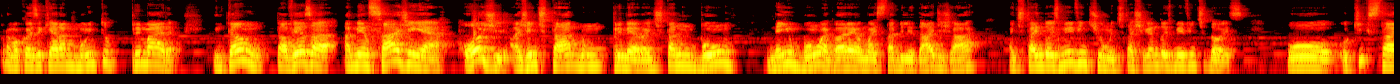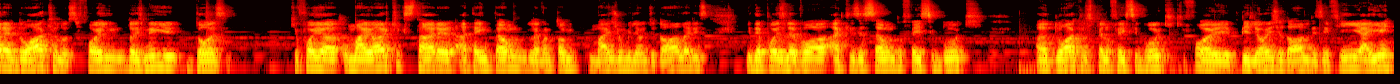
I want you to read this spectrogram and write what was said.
para uma coisa que era muito primária. Então, talvez a, a mensagem é: hoje a gente está num. Primeiro, a gente está num boom, nem um boom, agora é uma estabilidade já. A gente está em 2021, a gente está chegando em 2022. O, o Kickstarter do Oculus foi em 2012 que foi a, o maior Kickstarter até então, levantou mais de um milhão de dólares, e depois levou a aquisição do Facebook, uh, do Oculus pelo Facebook, que foi bilhões de dólares, enfim, e aí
